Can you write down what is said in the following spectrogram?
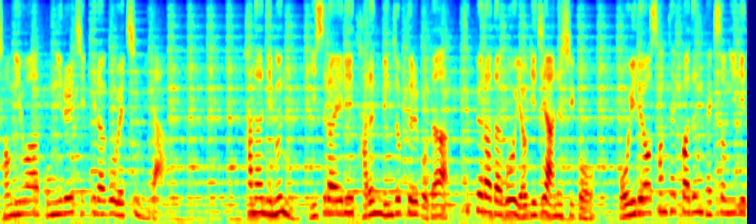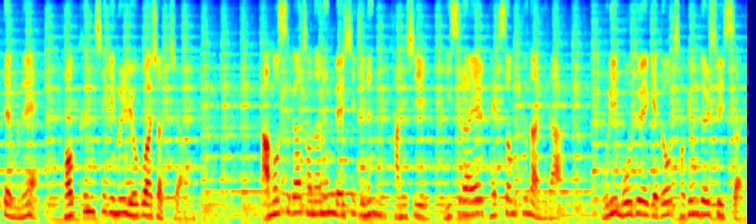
정의와 공의를 지키라고 외칩니다. 하나님은 이스라엘이 다른 민족들보다 특별하다고 여기지 않으시고 오히려 선택받은 백성이기 때문에 더 큰 책임을 요구하셨죠. 아모스가 전하는 메시지는 당시 이스라엘 백성뿐 아니라 우리 모두에게도 적용될 수 있어요.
